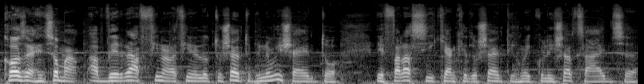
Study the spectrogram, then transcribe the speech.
cosa che insomma avverrà fino alla fine dell'Ottocento e 900 e farà sì che anche docenti come quelli di Charles Ives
